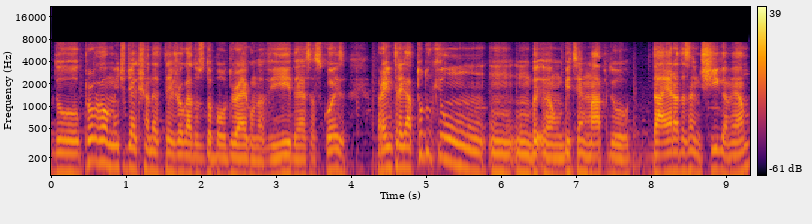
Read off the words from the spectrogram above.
do. Provavelmente o Jack Chan deve ter jogado os Double Dragon na vida, essas coisas, Pra entregar tudo que um, um, um, um beat'em map do, da era das antigas mesmo,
